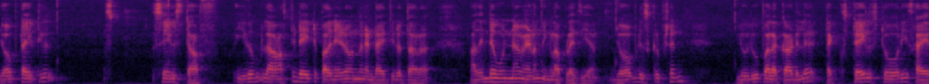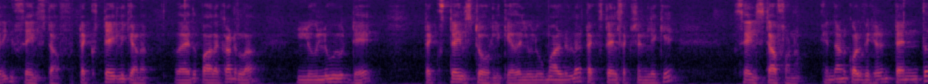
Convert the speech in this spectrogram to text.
ജോബ് ടൈറ്റിൽ സെയിൽസ് സ്റ്റാഫ് ഇതും ലാസ്റ്റ് ഡേറ്റ് പതിനേഴ് ഒന്ന് രണ്ടായിരത്തി ഇരുപത്താറ് അതിന്റെ മുന്നേ വേണം നിങ്ങൾ അപ്ലൈ ചെയ്യാൻ. ജോബ് ഡിസ്ക്രിപ്ഷൻ ലുലു പാലക്കാടിൽ textile stories hiring sales staff ടെക്സ്റ്റൈലിലേക്കാണ് അതായത് പാലക്കാടുള്ള ലുലുവിന്റെ ടെക്സ്റ്റൈൽ സ്റ്റോറിലേക്ക് അതായത് ലുലു മാളിലുള്ള ടെക്സ്റ്റൈൽ സെക്ഷനിലേക്ക് സെയിൽസ് സ്റ്റാഫാണ് എന്താണ് qualification tenth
